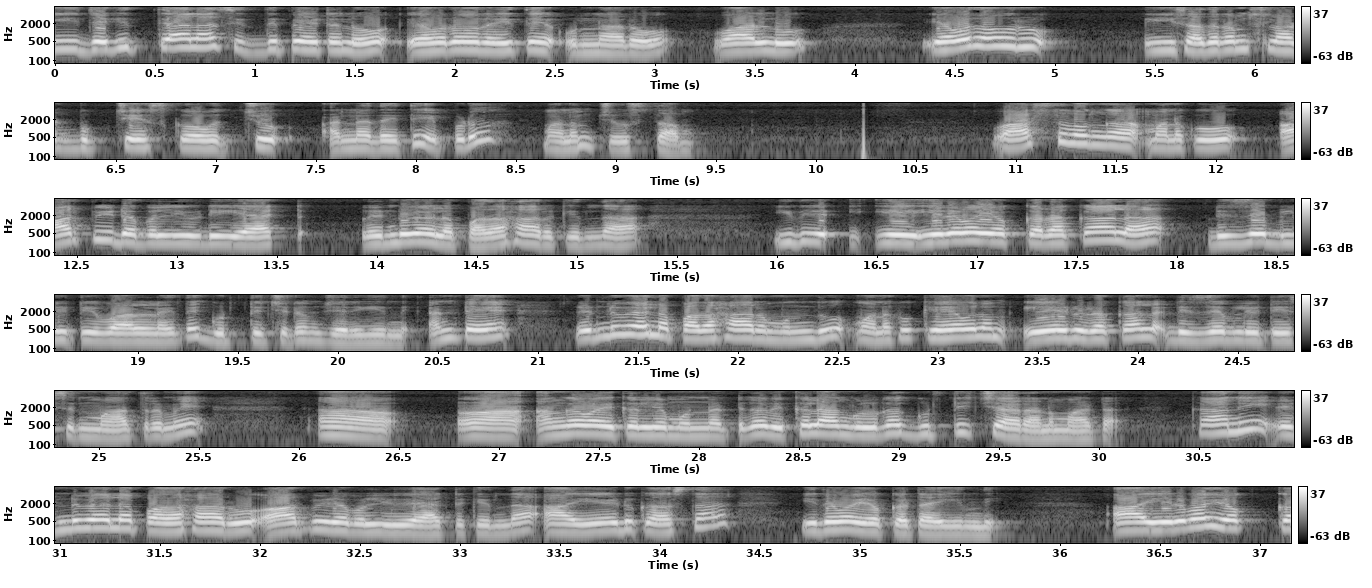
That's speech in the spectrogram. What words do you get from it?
ఈ జగిత్యాల సిద్దిపేటలో ఎవరెవరైతే ఉన్నారో వాళ్ళు ఎవరెవరు ఈ సదరం స్లాట్ బుక్ చేసుకోవచ్చు అన్నదైతే ఇప్పుడు మనం చూస్తాం. వాస్తవంగా మనకు ఆర్పిడబ్ల్యూడి యాక్ట్ రెండు వేల పదహారు కింద ఇది ఇరవై ఒక్క రకాల డిజేబిలిటీ వాళ్ళనైతే గుర్తించడం జరిగింది. అంటే రెండు వేల పదహారు ముందు మనకు కేవలం ఏడు రకాల డిజేబిలిటీస్ని మాత్రమే అంగవైకల్యం ఉన్నట్టుగా వికలాంగులుగా గుర్తించారనమాట కానీ రెండు వేల పదహారు ఆర్పిడబ్ల్యూ యాక్ట్ కింద ఆ ఏడు కాస్త ఇరవై ఒకటి అయింది ఆ ఇరవై ఒక్క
